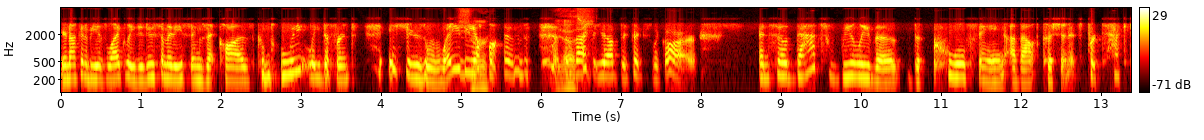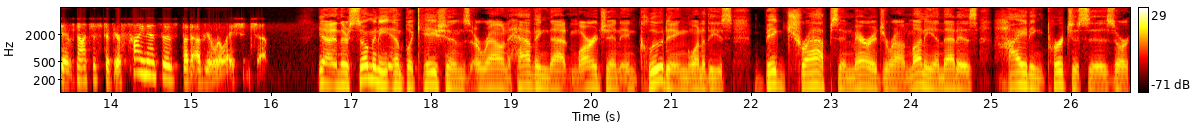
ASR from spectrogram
You're not going to be as likely to do some of these things that cause completely different issues way sure. beyond yes. the fact that you have to fix the car. And so that's really the the cool thing about cushion. It's protective not just of your finances but of your relationship. Yeah, and there's so many implications around having that margin, including one of these big traps in marriage around money, and that is hiding purchases or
